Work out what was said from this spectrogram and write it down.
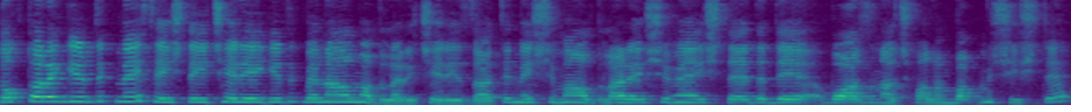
doktora girdik neyse işte içeriye girdik beni almadılar içeriye zaten eşimi aldılar eşime işte dedi boğazını aç falan bakmış işte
